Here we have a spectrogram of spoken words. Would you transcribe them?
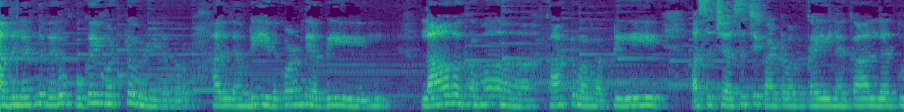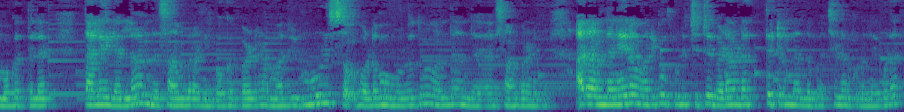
அதுலேருந்து வெறும் புகை மட்டும் வெளியில் வரும். அதில் அப்படியே இந்த குழந்தைய அப்படியே லாவகமாக காட்டுவாங்க. அப்படியே அசைச்சு அசைச்சு காட்டுவாங்க. கையில் காலில் முகத்தில் தலையிலெல்லாம் அந்த சாம்பிராணி புகைப்படுற மாதிரி முழுசும் உடம்பு முழுதும் வந்து அந்த சாம்பிராணி அது அந்த நேரம் வரைக்கும் குளிச்சுட்டு விட விடத்துட்டு இருந்த அந்த பச்சளம் குழந்தை கூட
